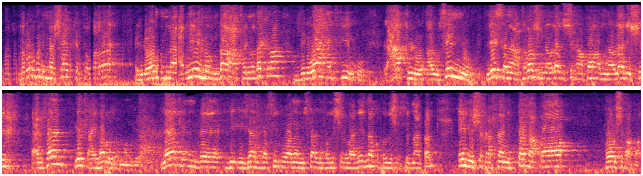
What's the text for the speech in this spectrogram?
وتضربوا المشايخ الفضلاء اللي هم عينيهم ضاعت في المذاكرة بواحد فيكم. عقله أو سنه لسه ما يعتبرش من أولاد الشيخ عطاء أو من أولاد الشيخ عرفان يطلع يبرز الموضوع. لكن ب- بإيجاز بسيط وأنا مستاذن فضل الشيخ بعد إذنك وفضل الشيخ سيدنا عرفان إن الشيخ عرفان اتفقا هو الشيخ عطاء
